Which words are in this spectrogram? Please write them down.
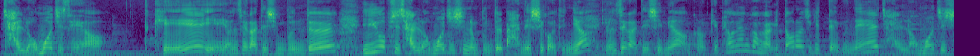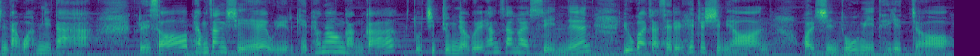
잘 넘어지세요. 특히 예, 연세가 드신 분들 이유 없이 잘 넘어지시는 분들 많으시거든요. 연세가 드시면 그렇게 평형 감각이 떨어지기 때문에 잘 넘어지신다고 합니다. 그래서 평상시에 우리 이렇게 평형 감각 또 집중력을 향상할 수 있는 요가 자세를 해주시면 훨씬 도움이 되겠죠.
